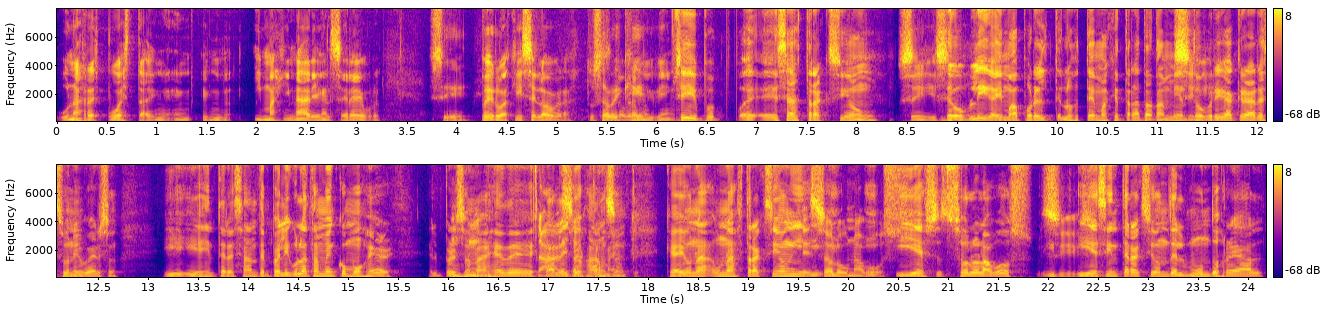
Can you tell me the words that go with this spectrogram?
una respuesta en, en- en imaginaria en el cerebro. Sí. Pero aquí se logra. Tú sabes se logra que- muy bien. Sí, pues, pues, esa abstracción sí, se obliga, y más por el- los temas que trata también, Sí. te obliga a crear ese universo. Y, y es interesante. En películas también como Hair, el personaje de Scarlett Johansson, que hay una, una abstracción y, Es solo una voz. Y, es solo la voz. Y, Sí, y sí. esa interacción del mundo real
